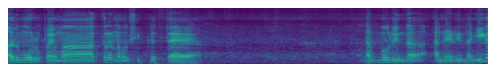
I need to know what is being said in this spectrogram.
ಹದಿಮೂರು ರೂಪಾಯಿ ಮಾತ್ರ ನಮಗೆ ಸಿಕ್ಕುತ್ತೆ. ಹದಿಮೂರಿಂದ ಹನ್ನೆರಡರಿಂದ ಈಗ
